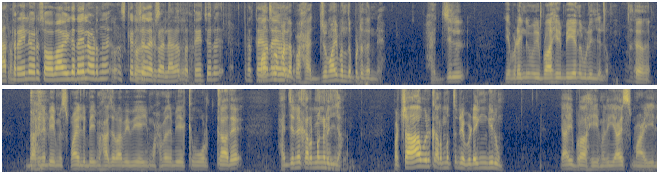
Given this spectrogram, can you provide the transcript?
യാത്രയിലെ ഒരു സ്വാഭാവികതയിൽ അവിടുന്ന് നിസ്കരിച്ചതായിരിക്കും. അല്ലാതെ പ്രത്യേകിച്ച് ഒരു മാത്രമല്ല അപ്പോൾ ഹജ്ജുമായി ബന്ധപ്പെട്ട് തന്നെ ഹജ്ജിൽ എവിടെയെങ്കിലും ഇബ്രാഹിം നബിയെ എന്ന് വിളിയില്ലല്ലോ ഇബ്രാഹിം നബിയും ഇസ്മായിൽ നബിയും ഹാജറ ബിബിയെയും മുഹമ്മദ് നബിയൊക്കെ ഓർക്കാതെ ഹജ്ജിന്റെ കർമ്മങ്ങളില്ല. പക്ഷെ ആ ഒരു കർമ്മത്തിൽ എവിടെയെങ്കിലും യാ ഇബ്രാഹിം അല്ലെങ്കിൽ യാ ഇസ്മായിൽ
